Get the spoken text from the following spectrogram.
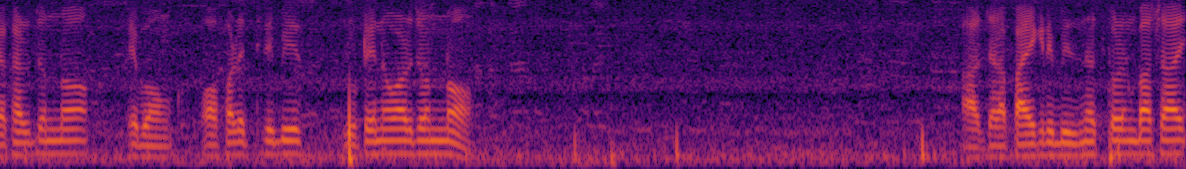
দেখার জন্য এবং অফারের থ্রি পিস লুটে নেওয়ার জন্য। আর যারা পাইকারি বিজনেস করেন বাসায়,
